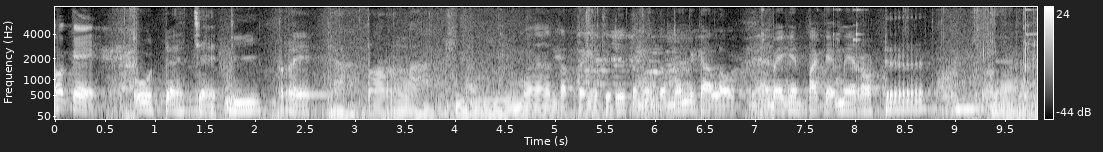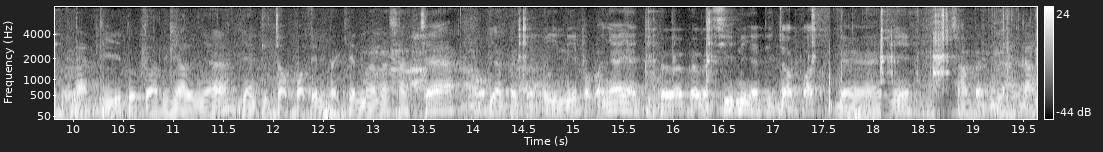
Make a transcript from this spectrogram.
Oke, udah jadi predator lagi. Mantap banget. Jadi teman-teman kalau pengen pakai meroder, nah tadi tutorialnya yang dicopotin bagian mana saja, yang bagian ini, pokoknya yang di bawah-bawah sini yang dicopot. Nah ini sampai belakang.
